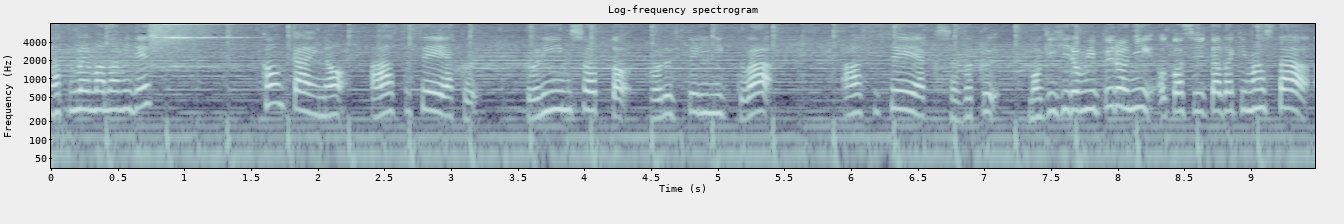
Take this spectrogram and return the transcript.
夏目まなみです。今回のアース製薬ドリームショットゴルフクリニックはアース製薬所属茂木宏美プロにお越しいただきました。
